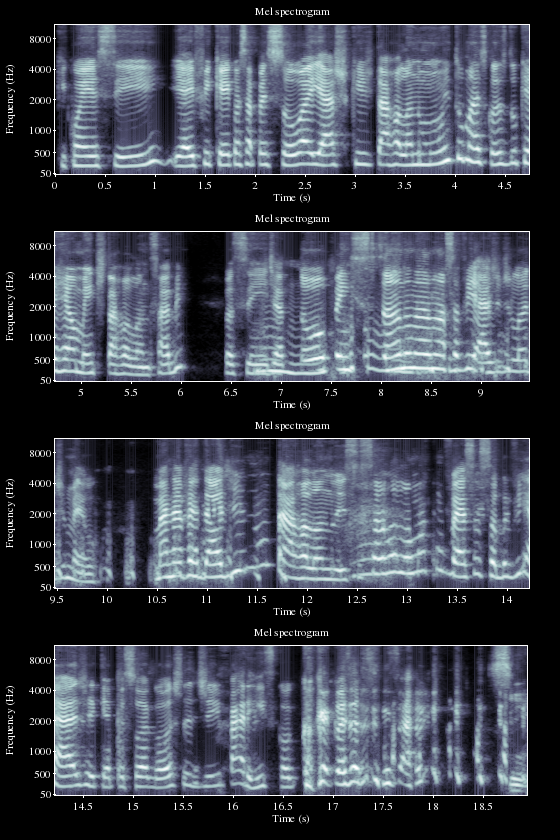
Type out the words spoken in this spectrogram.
que conheci, e aí fiquei com essa pessoa e acho que tá rolando muito mais coisas do que realmente tá rolando, sabe? Tipo assim, uhum. já tô uhum. pensando na nossa viagem de lua de mel. Mas na verdade não tá rolando isso, só rolou uma conversa sobre viagem, que a pessoa gosta de Paris, qualquer coisa assim, sabe? Sim.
